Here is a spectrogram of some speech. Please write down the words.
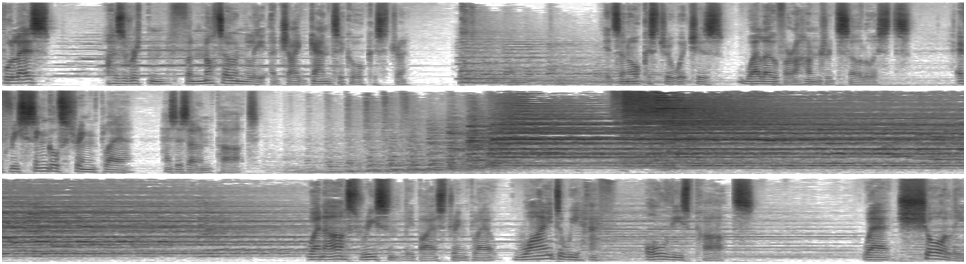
Boulez has written for not only a gigantic orchestra, it's an orchestra which is well over a hundred soloists. Every single string player has his own part. When asked recently by a string player, why do we have all these parts where surely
